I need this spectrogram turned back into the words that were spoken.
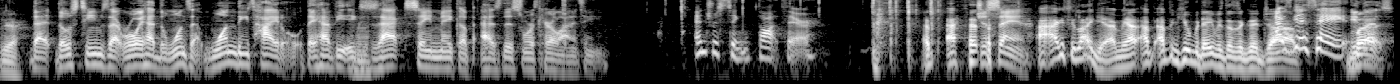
Yeah. that those teams that Roy had, the ones that won the title, they have the mm. exact same makeup as this North Carolina team. Interesting thought there. Just saying. I actually like it. I mean, I, I think Hubert Davis does a good job. I was gonna say, He does,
